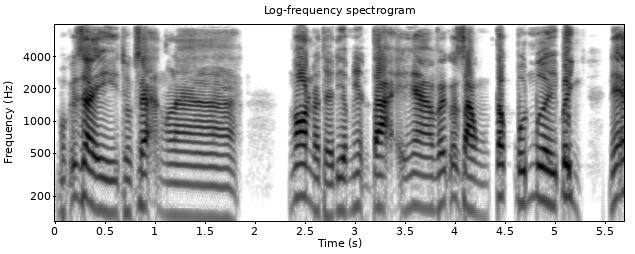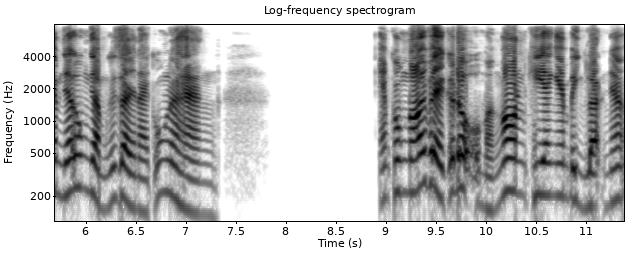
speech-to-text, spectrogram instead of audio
Một cái giày thuộc dạng là ngon ở thời điểm hiện tại nha, với có dòng tốc 40 bình. Nếu em nhớ không nhầm, cái giày này cũng là hàng, em không nói về cái độ mà ngon khi anh em bình luận nhá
